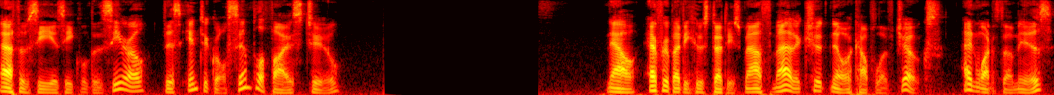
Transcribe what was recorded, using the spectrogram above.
f of z is equal to 0, this integral simplifies to Now, everybody who studies mathematics should know a couple of jokes, and one of them is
